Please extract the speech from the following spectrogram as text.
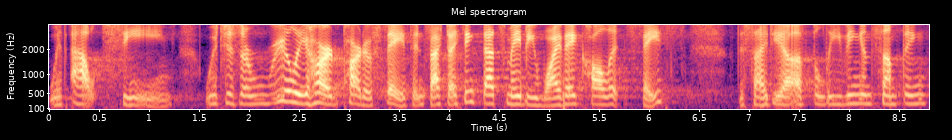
without seeing, which is a really hard part of faith. In fact, I think that's maybe why they call it faith this idea of believing in something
